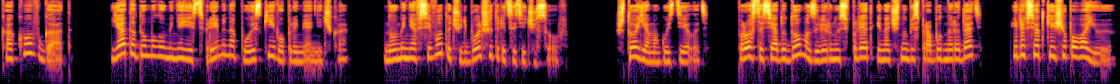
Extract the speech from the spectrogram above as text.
Каков гад. Я-то думала, у меня есть время на поиски его племянничка. Но у меня всего-то чуть больше 30 часов. Что я могу сделать? Просто сяду дома, завернусь в плед и начну беспробудно рыдать? Или все-таки еще повоюю?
